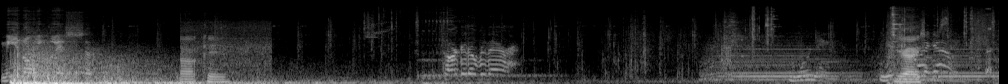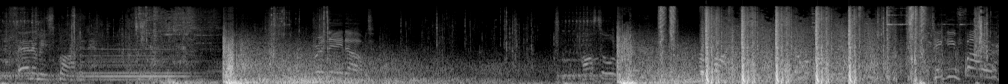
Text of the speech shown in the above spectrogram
Me no English, sir. Okay. Target over there. Warning. Yeah, Frag it's, out. Enemy spotted. Grenade out. Hostile. Taking fire.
